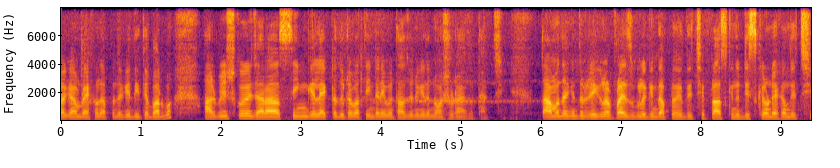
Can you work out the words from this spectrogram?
লাগে, আমরা এখন আপনাদেরকে দিতে পারব। আর বিশেষ করে যারা সিঙ্গেল একটা, দুটো বা তিনটা নেবেন, তার জন্য কিন্তু নশো টাকা করে থাকছে। তা আমাদের কিন্তু রেগুলার প্রাইসগুলো কিন্তু আপনাদের দিচ্ছি প্লাস কিন্তু ডিসকাউন্ট এখন দিচ্ছি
